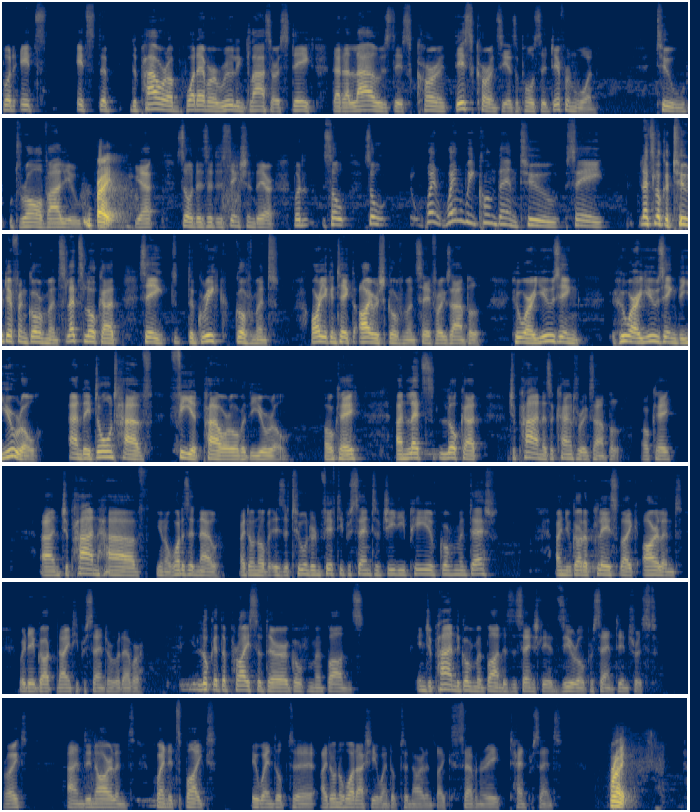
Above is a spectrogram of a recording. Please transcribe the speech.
but it's it's the the power of whatever ruling class or state that allows this current this currency as opposed to a different one to draw value. Right. Yeah. So there's a distinction there. But so so when when we come then to say let's look at two different governments. Let's look at say the Greek government or you can take the Irish government say for example who are using who are using the euro and they don't have fiat power over the euro. Okay? And let's look at Japan as a counterexample. Okay? And Japan have, you know, what is it now? I don't know, but is it 250% of GDP of government debt? And you've got a place like Ireland where they've got 90% or whatever. Look at the price of their government bonds. In Japan, the government bond is essentially at 0% interest, right? And in Ireland, when it spiked, it went up to, I don't know what actually it went up to in Ireland, like 7 or 8, 10%. Right.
